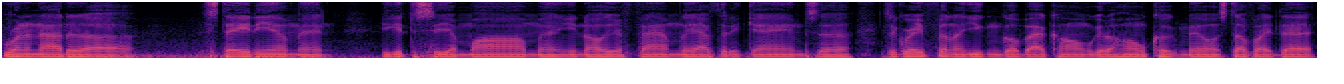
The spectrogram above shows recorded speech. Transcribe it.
running out of the stadium and you get to see your mom and you know your family after the games. Uh, it's a great feeling. You can go back home, get a home cooked meal and stuff like that.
